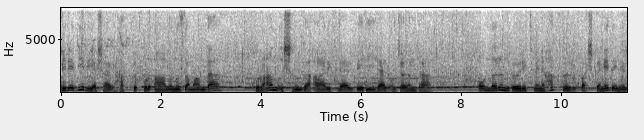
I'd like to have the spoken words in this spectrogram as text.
Birebir yaşar hakkı Kur'an'ını zamanda, Kur'an ışığında arifler, veliler ocağında. Onların öğretmeni haktır, başka ne denir?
